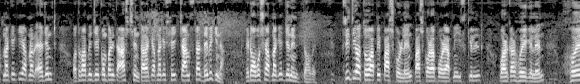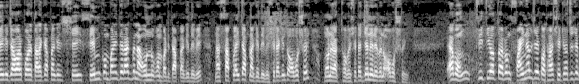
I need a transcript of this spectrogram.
আপনাকে কি আপনার এজেন্ট অথবা আপনি যে কোম্পানিতে আসছেন, তারা কি আপনাকে সেই চান্সটা দেবে কিনা? এটা অবশ্যই আপনাকে জেনে নিতে হবে। তৃতীয়ত আপনি পাস করলেন পাস করার পরে আপনি স্কিল্ড ওয়ার্কার হয়ে গেলেন। হয়ে যাওয়ার পরে তারা কি আপনাকে সেই সেম কোম্পানিতে রাখবে না অন্য কোম্পানিতে আপনাকে দেবে? না সাপ্লাইতে আপনাকে দেবে? সেটা কিন্তু অবশ্যই মনে রাখতে হবে, সেটা জেনে নেবেন অবশ্যই। এবং তৃতীয়ত এবং ফাইনাল যে কথা, সেটি হচ্ছে যে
